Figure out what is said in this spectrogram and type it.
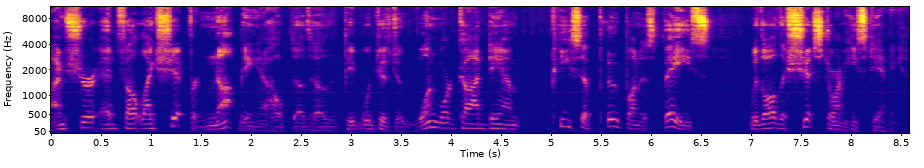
I'm sure Ed felt like shit for not being a help to other people, which is just one more goddamn piece of poop on his face with all the shitstorm he's standing in.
